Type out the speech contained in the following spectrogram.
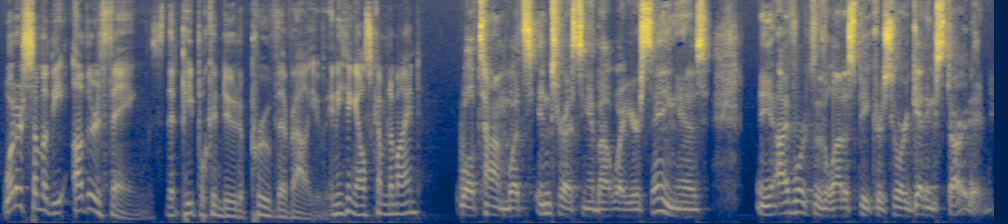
what are some of the other things that people can do to prove their value? Anything else come to mind? Well, Thom, what's interesting about what you're saying is I've worked with a lot of speakers who are getting started,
